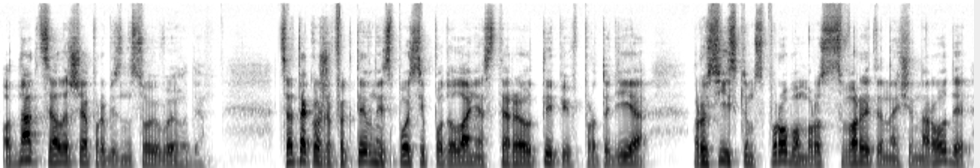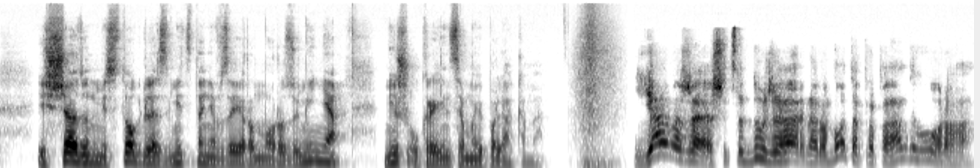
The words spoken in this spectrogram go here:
Однак це лише про бізнесові вигоди. Це також ефективний спосіб подолання стереотипів, протидія російським спробам розсварити наші народи і ще один місток для зміцнення взаєморозуміння між українцями і поляками. Я вважаю, що це дуже гарна робота пропаганди ворога.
